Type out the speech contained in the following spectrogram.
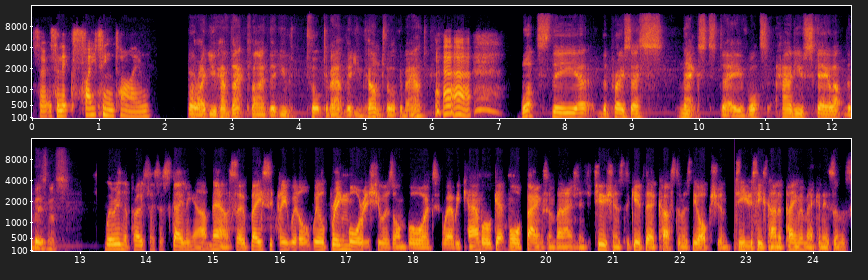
So it's an exciting time. All right, you have that client that you talked about that you can't talk about. What's the uh, the process next, Dave? What's how do you scale up the business? We're in the process of scaling it up now. So basically, we'll we'll bring more issuers on board where we can. We'll get more banks and financial institutions to give their customers the option to use these kind of payment mechanisms.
